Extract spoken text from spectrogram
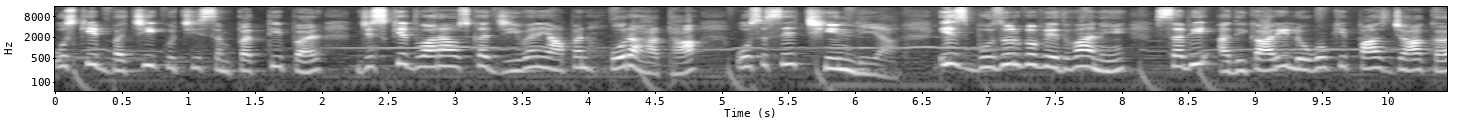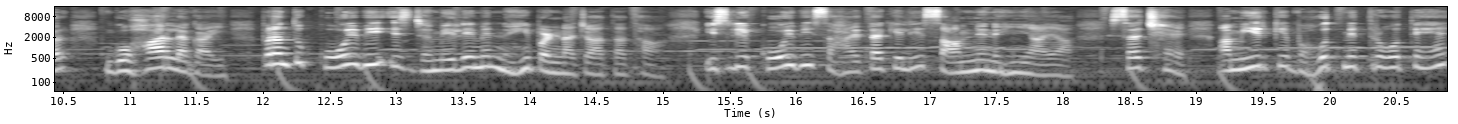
उसकी बची कुची संपत्ति पर जिसके द्वारा उसका जीवन यापन हो रहा था, उससे छीन लिया। इस बुज़ुर्ग विधवा ने सभी अधिकारी लोगों के पास जाकर गुहार लगाई। परंतु कोई भी इस झमेले में नहीं पड़ना चाहता था। इसलिए कोई भी सहायता के लिए सामने नहीं आया। सच है, अमीर के बहुत मित्र होते हैं,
